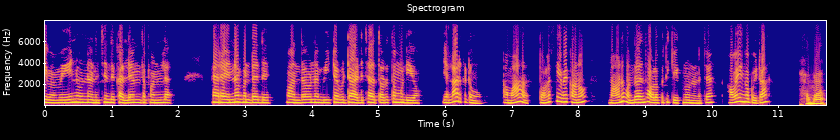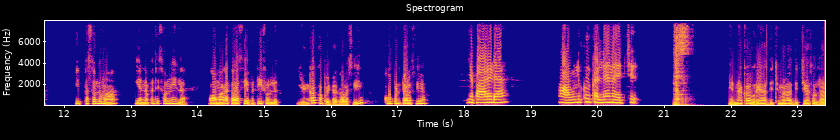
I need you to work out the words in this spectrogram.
இவன் வேணும்னு நினைச்சு இந்த கல்யாணத்தை பண்ணல. வேற என்ன பண்றது? வந்தவனை வீட்டை விட்டு அடிச்சா துரத்த முடியும். எல்லாம் இருக்கட்டும். ஆமா துளசியவே காணோம்? நானும் வந்ததுந்து அவளை பத்தி கேட்கணும்னு நினைச்சேன். அவன் எங்க போயிட்டா? ஆமா இப்ப சொல்லுமா. என்னை பத்தி சொன்னில உன் மக துளசியை பத்தி சொல்லு. எங்கக்கா போயிட்ட துளசி? கூப்பிட்டு துளசியா. இங்க பாருடா. அவளுக்கும் கல்யாணம் ஆயிடுச்சு. என்னக்கா ஒரே அதிர்ச்சி மேல அதிர்ச்சியா சொல்ற?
